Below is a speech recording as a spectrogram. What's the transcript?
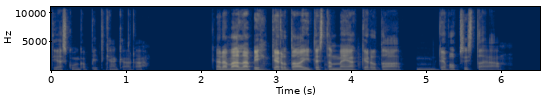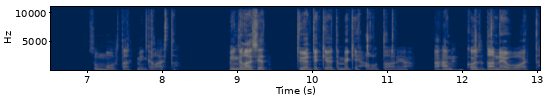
ties kuinka pitkään käydään. Käydään vähän läpi, kerrotaan itsestämme ja kerrotaan mm, DevOpsista ja sun muusta, että minkälaista, minkälaisia työntekijöitä mekin halutaan ja vähän koitetaan neuvoa, että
